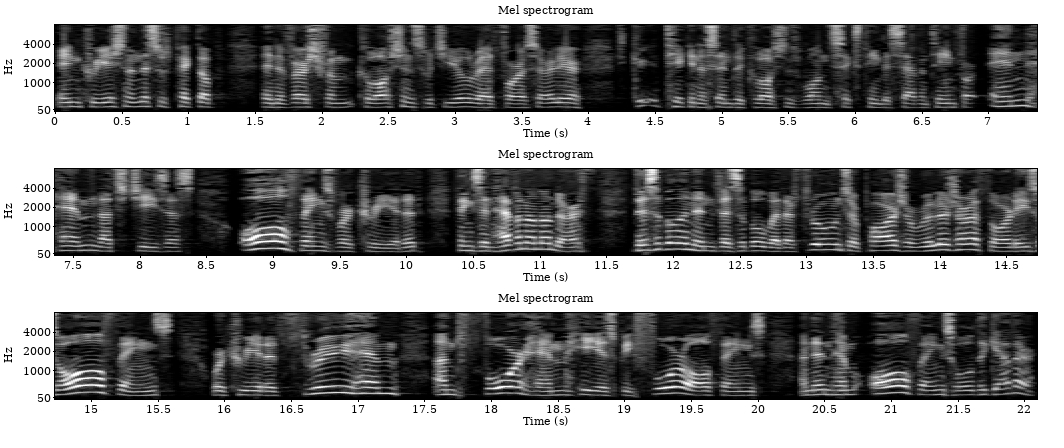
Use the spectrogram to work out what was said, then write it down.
in creation. And this was picked up in a verse from Colossians, which you all read for us earlier, taking us into Colossians 1, 16 to 17. For in him, that's Jesus, all things were created, things in heaven and on earth, visible and invisible, whether thrones or powers or rulers or authorities, all things were created through him and for him. He is before all things, and in him all things hold together.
